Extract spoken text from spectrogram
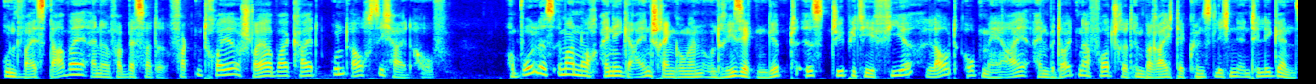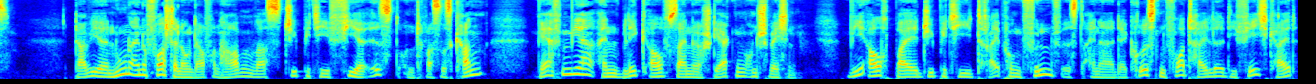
und weist dabei eine verbesserte Faktentreue, Steuerbarkeit und auch Sicherheit auf. Obwohl es immer noch einige Einschränkungen und Risiken gibt, ist GPT-4 laut OpenAI ein bedeutender Fortschritt im Bereich der künstlichen Intelligenz. Da wir nun eine Vorstellung davon haben, was GPT-4 ist und was es kann, werfen wir einen Blick auf seine Stärken und Schwächen. Wie auch bei GPT 3.5 ist einer der größten Vorteile die Fähigkeit,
